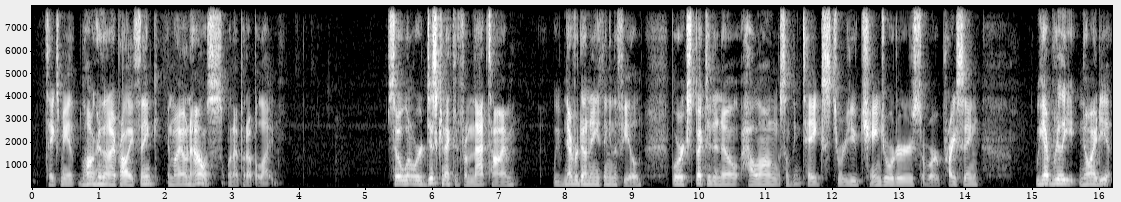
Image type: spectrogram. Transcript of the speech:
It takes me longer than I probably think in my own house when I put up a light. So when we're disconnected from that time, we've never done anything in the field, but we're expected to know how long something takes to review change orders or pricing. We have really no idea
